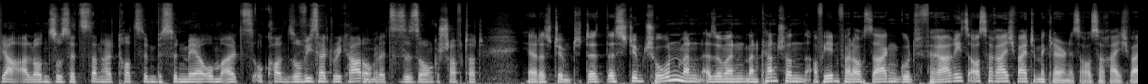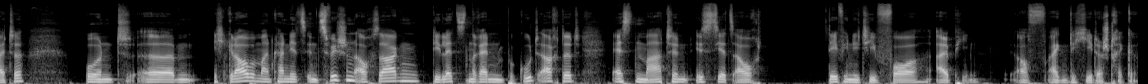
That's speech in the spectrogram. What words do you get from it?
ja, Alonso setzt dann halt trotzdem ein bisschen mehr um als Ocon, so wie es halt Ricardo auch letzte Saison geschafft hat. Ja, das stimmt. Das, das, stimmt schon. Man, also man, man kann schon auf jeden Fall auch sagen, gut, Ferrari ist außer Reichweite, McLaren ist außer Reichweite. Und ähm, ich glaube, man kann jetzt inzwischen auch sagen, die letzten Rennen begutachtet, Aston Martin ist jetzt auch definitiv vor Alpine auf eigentlich jeder Strecke.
